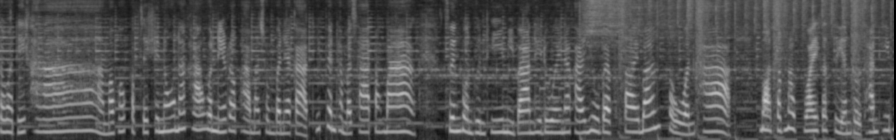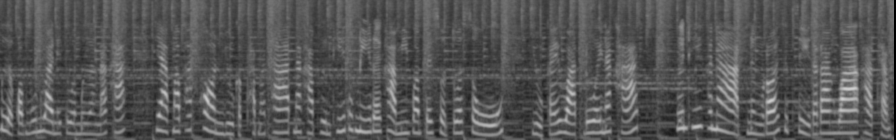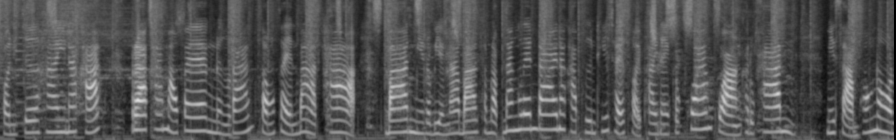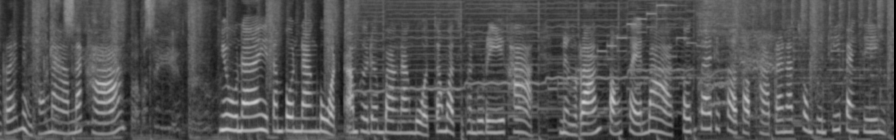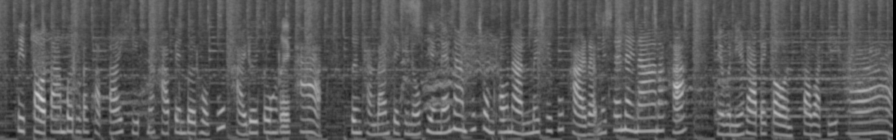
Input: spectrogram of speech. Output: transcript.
สวัสดีค่ะ มาพบกับเจเคโนนะคะ วันนี้เราพามาชมบรรยากาศที่เป็นธรรมชาติมากๆ ซึ่งบนพื้นที่มีบ้านให้ด้วยนะคะ อยู่แบบสไตล์บ้านสวนค่ะ เหมาะสำหรับวัยเกษียณหรือท่านที่เบื่อความวุ่นวายในตัวเมืองนะคะ อยากมาพักผ่อนอยู่กับธรรมชาตินะคะ พื้นที่ตรงนี้เลยค่ะ มีความเป็นส่วนตัวสูง อยู่ใกล้วัดด้วยนะคะ พื้นที่ขนาด 114 ตารางวาค่ะ แถมเฟอร์นิเจอร์ให้นะคะ ราคาเหมาแปลง1ล้าน2แสนบาทค่ะ บ้านมีระเบียงหน้าบ้านสำหรับนั่งเล่นได้นะคะ พื้นที่ใช้สอยภายในก็กว้างขวางค่ะทุกท่าน มี 3 ห้องนอนและ 1 ห้องน้ำนะคะ อยู่ในตำบลนางบวชอำเภอเดิมบางนางบวชจังหวัดสุพรรณบุรีค่ะ1ล้าน2แสนบาท สนใจติดต่อสอบถามประนัดชมพื้นที่แปลงจริง ติดต่อตามเบอร์โทรศัพท์ใต้คลิปนะคะ เป็นเบอร์โทรผู้ขายโดยตรงเลยค่ะ ซึ่งทางด้านเจคโนเพียงแนะนำให้ชมเท่านั้นไม่ใช่ผู้ขายและไม่ใช่ในหน้านะคะ ในวันนี้ลาไปก่อน สวัสดีค่ะ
